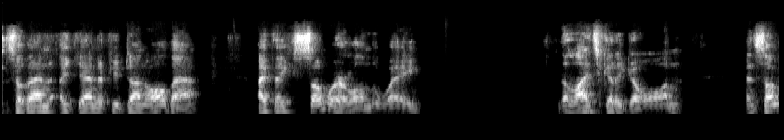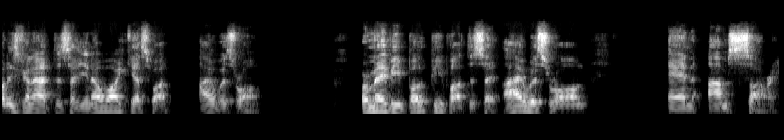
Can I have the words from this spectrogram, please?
So then again, if you've done all that, I think somewhere along the way, the light's going to go on and somebody's going to have to say, you know what? Guess what? I was wrong. Or maybe both people have to say, I was wrong and I'm sorry.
